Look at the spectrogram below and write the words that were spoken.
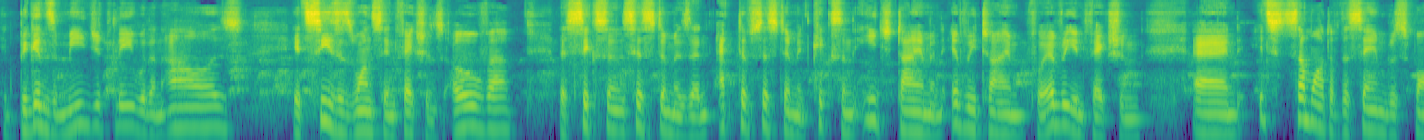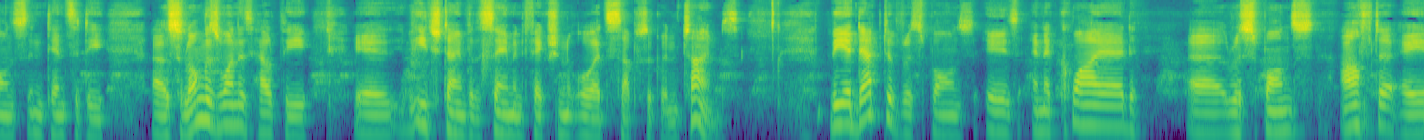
It begins immediately within hours. It ceases once the infection's over. The system is an active system. It kicks in each time and every time for every infection. And it's somewhat of the same response intensity uh, so long as one is healthy uh, each time for the same infection or at subsequent times. The adaptive response is an acquired uh, response after a,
